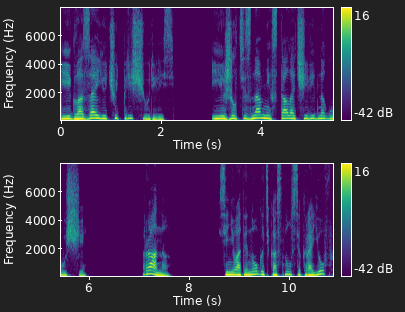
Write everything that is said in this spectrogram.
и глаза ее чуть прищурились, и желтизна в них стала очевидно гуще. Рано. Синеватый ноготь коснулся краев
